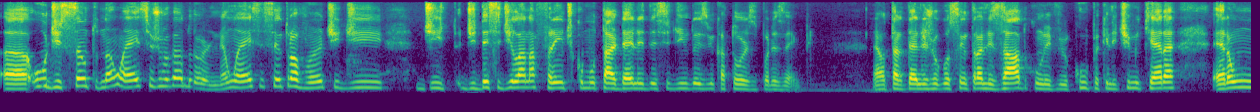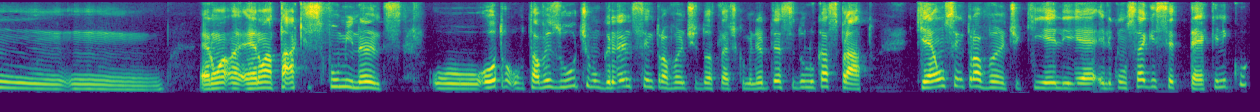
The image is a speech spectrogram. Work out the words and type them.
Uh, o de Santo não é esse jogador, não é esse centroavante de, de, de decidir lá na frente, como o Tardelli decidiu em 2014, por exemplo. É, o Tardelli jogou centralizado com o Liverpool, aquele time que era, era um, um eram, eram ataques fulminantes. O outro, talvez o último grande centroavante do Atlético Mineiro tenha sido o Lucas Prato, que é um centroavante que ele é, ele consegue ser técnico,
